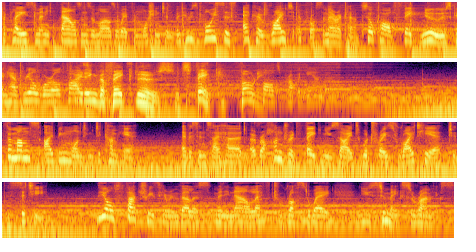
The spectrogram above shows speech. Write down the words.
A place many thousands of miles away from Washington, but whose voices echo right across America. So-called fake news can have real-world Fighting the fake news. It's fake, phony. false propaganda. For months, I've been wanting to come here. Ever since I heard over a hundred fake news sites were traced right here to this city. The old factories here in Veles, many now left to rust away, used to make ceramics.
